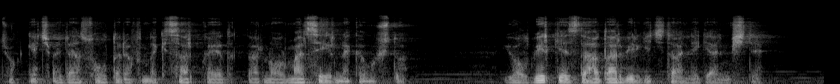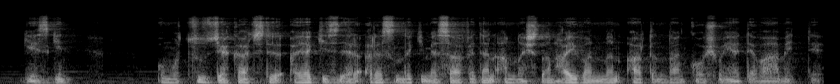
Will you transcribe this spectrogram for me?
Çok geçmeden sol tarafındaki sarp kayalıklar normal seyrine kavuştu. Yol bir kez daha dar bir geçit haline gelmişti. Gezgin, umutsuzca kaçtığı ayak izleri arasındaki mesafeden anlaşılan hayvanının ardından koşmaya devam etti.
